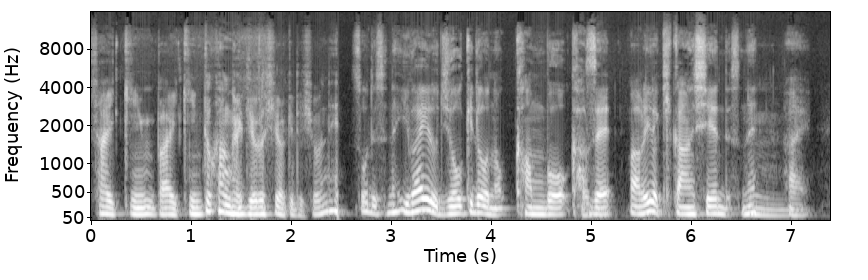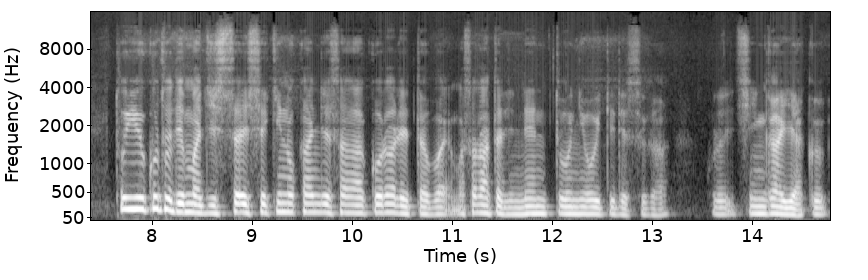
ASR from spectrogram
細菌ばい菌と考えてよろしいわけでしょうね。そうですねいわゆる上気道の感冒風邪、あるいは気管支炎ですね。うん、はいということで、まあ、実際咳の患者さんが来られた場合、まあ、そのあたり念頭においてですがこれ侵害薬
